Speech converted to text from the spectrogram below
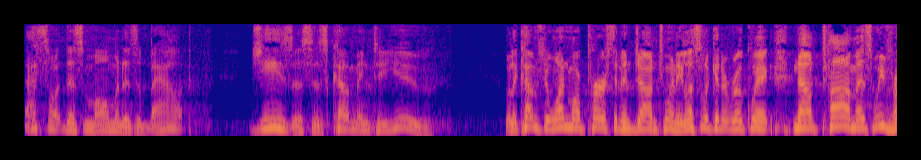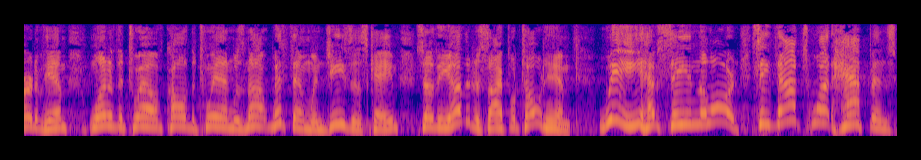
That's what this moment is about. Jesus is coming to you. Well, it comes to one more person in John 20. Let's look at it real quick. Now, Thomas, we've heard of him, one of the twelve called the twin, was not with them when Jesus came. So the other disciple told him, We have seen the Lord. See, that's what happens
